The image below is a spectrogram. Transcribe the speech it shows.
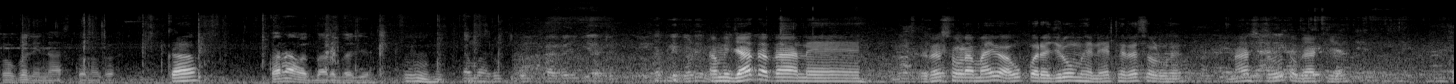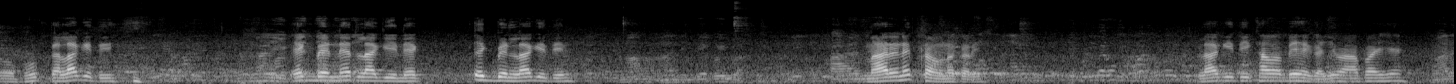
તો ભલે નાસ્તો ન કર. કા? કરાવત બરોબર છે અમે જાતા હતા અને રસોડામાં આવ્યા. ઉપર જ રૂમ હે ને એઠે રસોડું હે. નાસ્તો તો ગાંઠિયા. તો ભૂખ તો લાગી હતી એક બેન નેત લાગી ને એક એક બેન લાગી હતી મારે નથી ખાવું ન કરી. લાગી હતી ખાવા બે ગયા જેવા આ ભાઈ છે મારે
